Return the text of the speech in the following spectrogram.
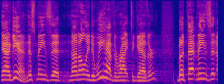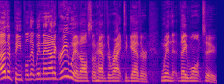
now, again, this means that not only do we have the right together, but that means that other people that we may not agree with also have the right together when they want to.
